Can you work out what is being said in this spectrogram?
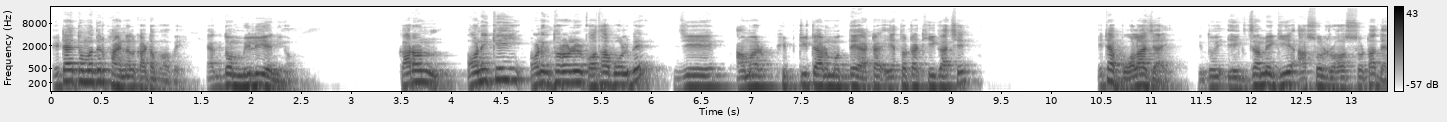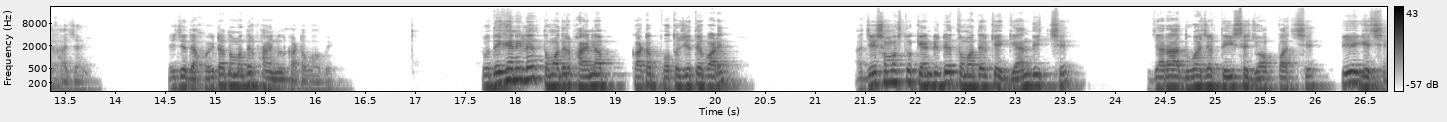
এটাই তোমাদের ফাইনাল কাট হবে। একদম মিলিয়ে নিও। কারণ অনেকেই অনেক ধরনের কথা বলবে যে আমার ফিফটিটার মধ্যে এটা এতটা ঠিক আছে। এটা বলা যায়, কিন্তু এক্সামে গিয়ে আসল রহস্যটা দেখা যায়। এই যে দেখো, এটা তোমাদের ফাইনাল কাট হবে। তো দেখে নিলে তোমাদের ফাইনাল কাট কত যেতে পারে। আর যে সমস্ত ক্যান্ডিডেট তোমাদেরকে জ্ঞান দিচ্ছে, যারা দু হাজার তেইশে জব পাচ্ছে, পেয়ে গেছে,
